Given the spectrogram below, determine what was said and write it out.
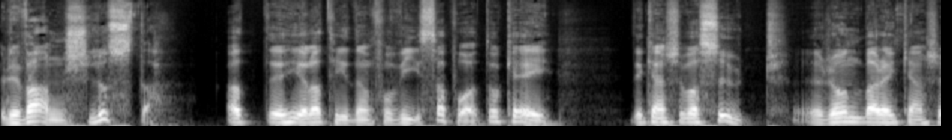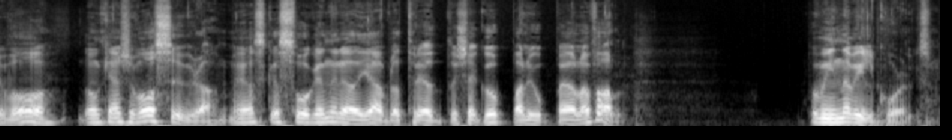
revanschlusta. Att eh, hela tiden få visa på att okej, det kanske var surt. Rönnbären kanske var, de kanske var sura. Men jag ska såga ner det där jävla trädet och käka upp allihopa i alla fall. På mina villkor liksom.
